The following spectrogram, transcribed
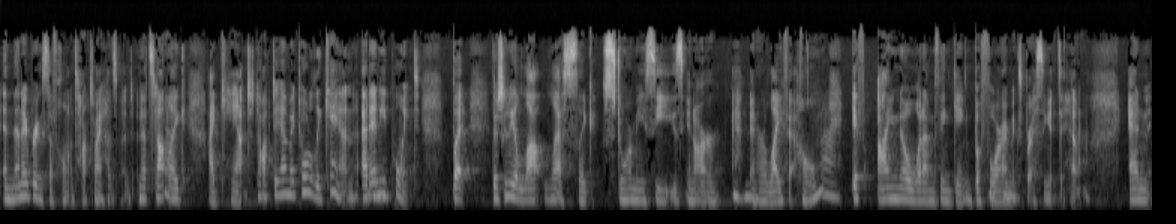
and then I bring stuff home and talk to my husband. And it's not like I can't talk to him. I totally can at any Mm-hmm. point. But there's going to be a lot less like stormy seas in our mm-hmm. in our life at home Mm-hmm. Yeah. if I know what I'm thinking before I'm mm-hmm. expressing it to him. Yeah. And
